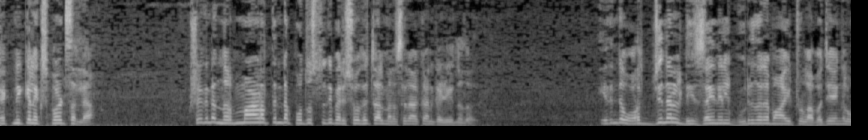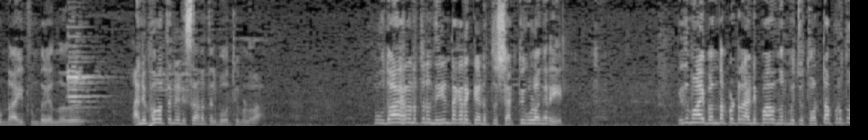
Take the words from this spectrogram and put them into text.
ടെക്നിക്കൽ എക്സ്പേർട്സ് അല്ല. പക്ഷെ ഇതിന്റെ നിർമ്മാണത്തിന്റെ പൊതുസ്ഥിതി പരിശോധിച്ചാൽ മനസ്സിലാക്കാൻ കഴിയുന്നത് ഇതിന്റെ ഒറിജിനൽ ഡിസൈനിൽ ഗുരുതരമായിട്ടുള്ള അപജയങ്ങൾ ഉണ്ടായിട്ടുണ്ട് എന്നത് അനുഭവത്തിന്റെ അടിസ്ഥാനത്തിൽ ബോധ്യമുള്ളതാണ്. ഉദാഹരണത്തിന് നീണ്ടകരയ്ക്കടുത്ത് ശക്തികുളങ്ങരയിൽ ഇതുമായി ബന്ധപ്പെട്ട ഒരു അടിപ്പാത നിർമ്മിച്ചു. തൊട്ടപ്പുറത്ത്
